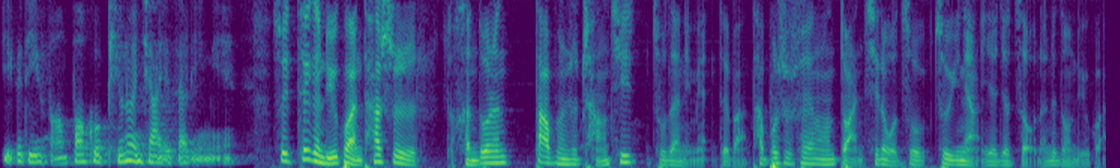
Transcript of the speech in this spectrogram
一个地方，包括评论家也在里面。所以这个旅馆它是很多人大部分是长期住在里面，对吧？它不是说那种短期的，我住住一两夜就走的那种旅馆。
